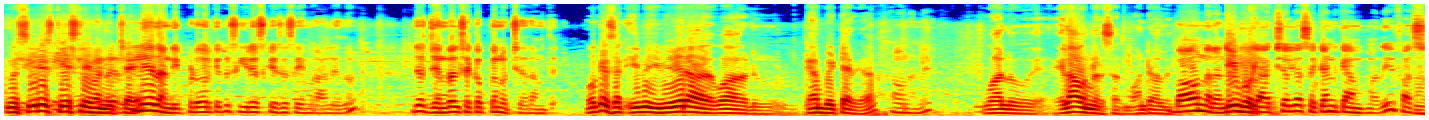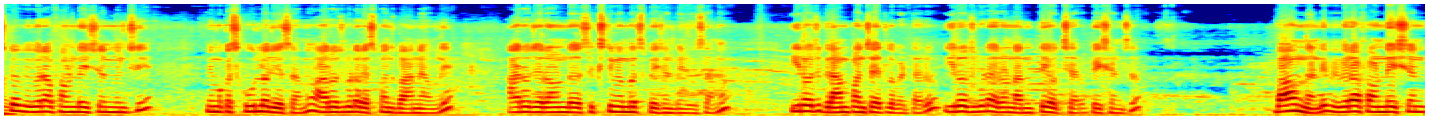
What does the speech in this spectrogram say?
ఏమైనా సీరియస్ కేసులు ఏమైనా వచ్చాయి? లేదండి ఇప్పటివరకు అయితే సీరియస్ కేసెస్ ఏం రాలేదు. జస్ట్ జనరల్ చెకప్ కానీ వచ్చారు అంతే. ఓకే సార్ ఇది వేరే వాడు క్యాంప్ పెట్టారుగా అవునండి. వాళ్ళు ఎలా ఉన్నారు సార్? అంటే వాళ్ళు బాగున్నారండి. యాక్చువల్గా సెకండ్ క్యాంప్ మాది. ఫస్ట్ వివరా ఫౌండేషన్ నుంచి మేము ఒక స్కూల్లో చేసాము ఆ రోజు కూడా రెస్పాన్స్ బాగానే ఉంది. ఆ రోజు అరౌండ్ సిక్స్టీ మెంబర్స్ పేషెంట్ని చూసాము. ఈ రోజు గ్రామ పంచాయతీలో పెట్టారు. ఈ రోజు కూడా అరౌండ్ అంతే వచ్చారు పేషెంట్స్ బాగుందండి. వివిరా ఫౌండేషన్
